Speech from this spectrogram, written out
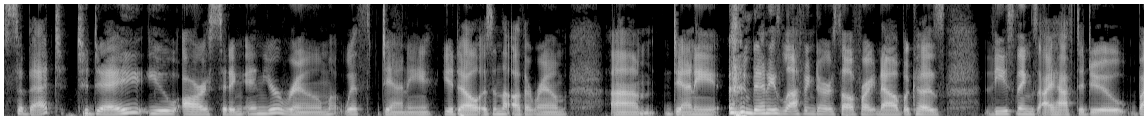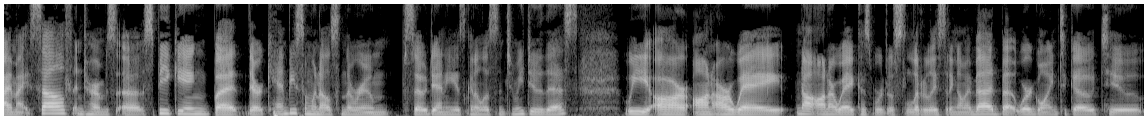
Sabet, today you are sitting in your room with Danny. Yadel is in the other room. Um, Danny, Danny's laughing to herself right now because these things I have to do by myself in terms of speaking, but there can be someone else in the room. So Danny is going to listen to me do this. We are on our way, not on our way because we're just literally sitting on my bed, but we're going to go to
